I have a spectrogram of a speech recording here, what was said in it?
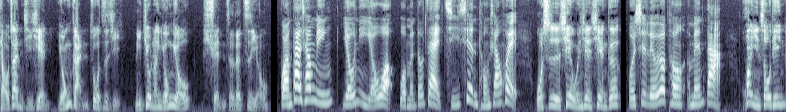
挑战极限，勇敢做自己，你就能拥有选择的自由。广大乡民，有你有我，我们都在极限同乡会。我是谢文宪宪哥，我是刘幼彤 Amanda，欢迎收听《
